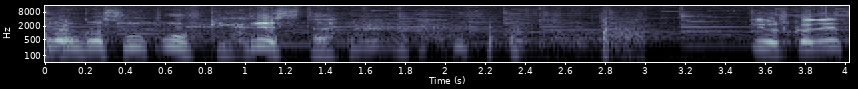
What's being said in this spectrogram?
Kręgosłupówki, Chryste. Już koniec?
